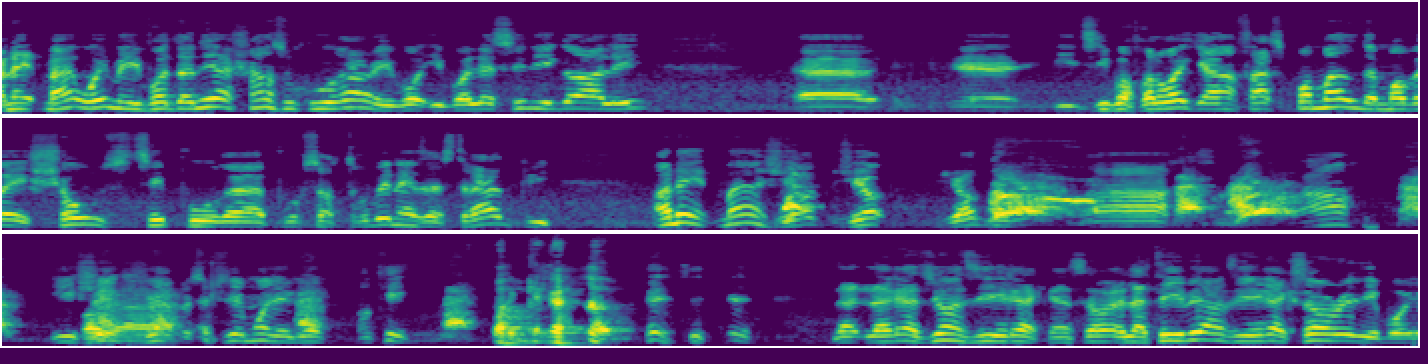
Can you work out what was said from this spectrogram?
honnêtement, oui, mais il va donner la chance aux coureurs. Il va, il va laisser les gars aller. Euh, euh, il dit qu'il va falloir qu'il en fasse pas mal de mauvaises choses pour, euh, pour se retrouver dans les estrades. Puis, honnêtement, j'ai hâte, j'ai hâte, j'ai hâte de. Ah, ah, il est excusez-moi les gars. OK. la, la, radio en direct, hein, ça, la TV en direct, sorry les boys.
